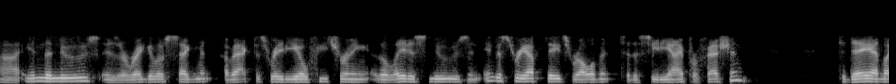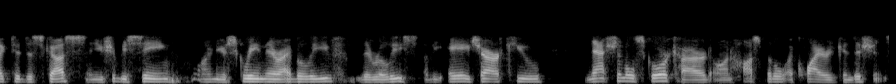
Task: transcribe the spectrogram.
Uh, in the News is a regular segment of ACDIS Radio featuring the latest news and industry updates relevant to the CDI profession. Today, I'd like to discuss, and you should be seeing on your screen there, I believe, the release of the AHRQ National Scorecard on Hospital Acquired Conditions.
